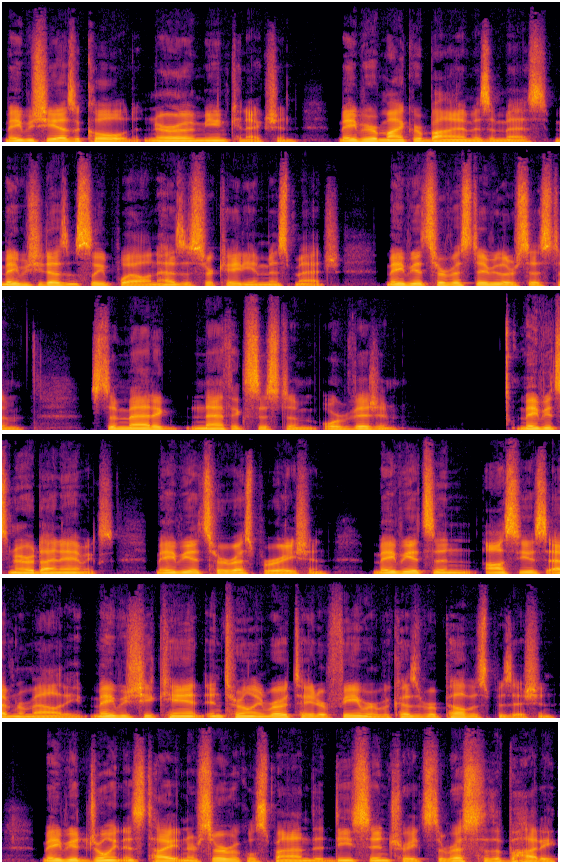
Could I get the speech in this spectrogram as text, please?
Maybe she has a cold, neuroimmune connection. Maybe her microbiome is a mess. Maybe she doesn't sleep well and has a circadian mismatch. Maybe it's her vestibular system, somatic gnathic system, or vision. Maybe it's neurodynamics. Maybe it's her respiration. Maybe it's an osseous abnormality. Maybe she can't internally rotate her femur because of her pelvis position. Maybe a joint is tight in her cervical spine that decentrates the rest of the body.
